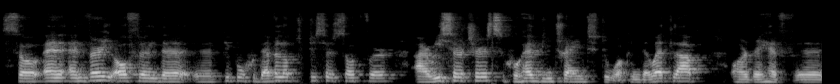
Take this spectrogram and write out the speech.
so and, and very often the uh, people who develop research software are researchers who have been trained to work in the wet lab or they have uh,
